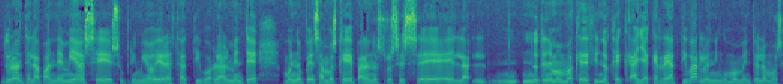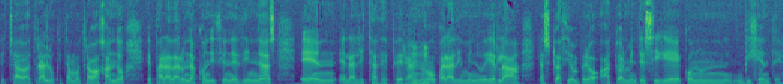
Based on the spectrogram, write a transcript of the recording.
durante la pandemia se suprimió y ahora está activo. Realmente bueno pensamos que para nosotros es no tenemos más que decirnos que haya que reactivarlo en ningún momento lo hemos echado atrás. Lo que estamos trabajando es para dar unas condiciones dignas en, las listas de espera, ¿no? Para disminuir la, situación, pero actualmente sigue con un vigente.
